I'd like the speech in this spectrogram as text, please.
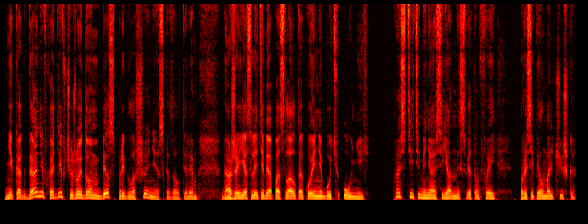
никогда не входи в чужой дом без приглашения», — сказал Телем, «даже если тебя послал какой-нибудь уний». «Простите меня, осиянный светом Фей», просипел мальчишка.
